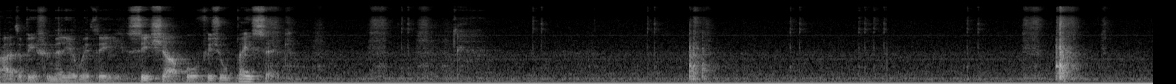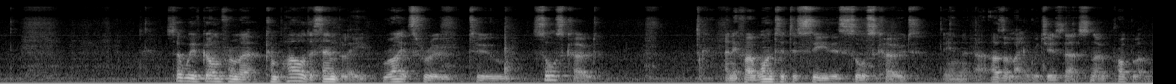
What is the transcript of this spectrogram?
either be familiar with the C Sharp or Visual Basic. So we've gone from a compiled assembly right through to source code. And if I wanted to see this source code in other languages, that's no problem.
